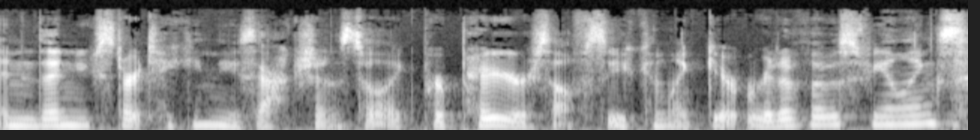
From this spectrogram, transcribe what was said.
And then you start taking these actions to like prepare yourself so you can like get rid of those feelings.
